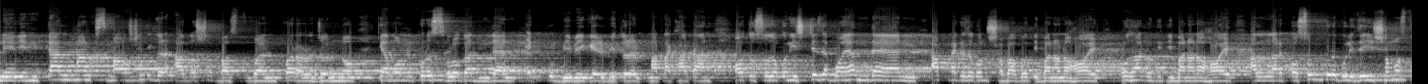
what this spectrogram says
লেনিন কার্ল মার্কস মাওসিদিকের আদর্শ বাস্তবায়ন করার জন্য কেমন করে স্লোগান দেন, একটু বিবেকের ভিতরে মাথা খাটান। অথচ যখন স্টেজে বয়ান দেন, আপনাকে যখন সভাপতি বানানো হয়, প্রধান অতিথি বানানো হয়, আল্লাহর কসম করে বলি যে এই সমস্ত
